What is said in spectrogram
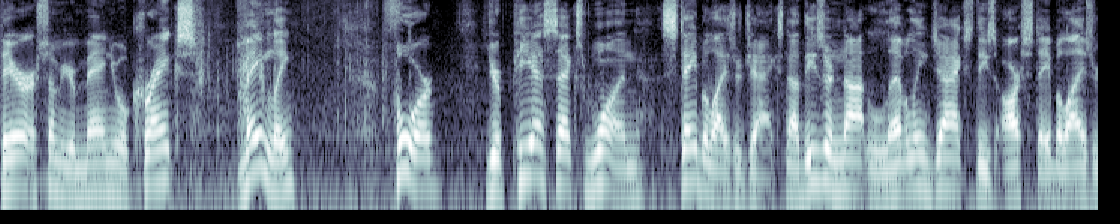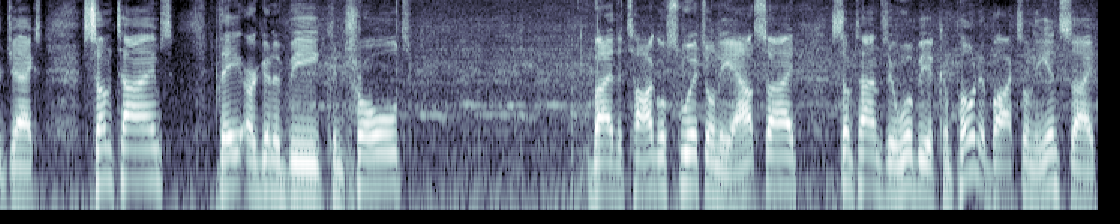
There are some of your manual cranks, mainly for your PSX1 stabilizer jacks. Now these are not leveling jacks, these are stabilizer jacks. Sometimes they are gonna be controlled by the toggle switch on the outside. Sometimes there will be a component box on the inside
